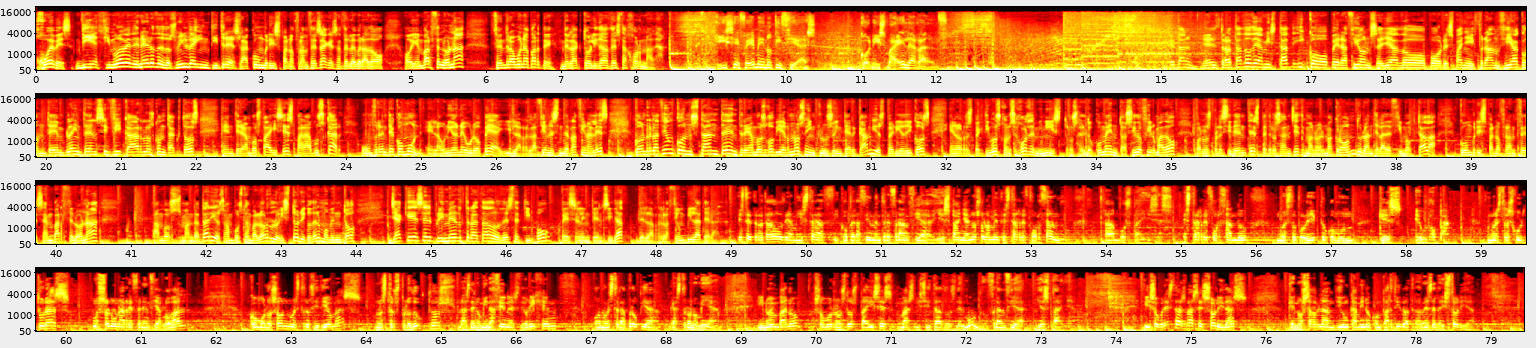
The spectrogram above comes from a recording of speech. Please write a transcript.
Jueves 19 de enero de 2023, la cumbre hispano-francesa que se ha celebrado hoy en Barcelona centra buena parte de la actualidad de esta jornada. ISFM Noticias con Ismael Arranz. ¿Qué tal? El Tratado de Amistad y Cooperación sellado por España y Francia contempla intensificar los contactos entre ambos países para buscar un frente común en la Unión Europea y las relaciones internacionales con relación constante entre ambos gobiernos e incluso intercambios periódicos en los respectivos consejos de ministros. El documento ha sido firmado por los presidentes Pedro Sánchez y Manuel Macron durante la decimoctava cumbre hispano-francesa en Barcelona. Ambos mandatarios han puesto en valor lo histórico del momento, ya que es el el primer tratado de este tipo pese a la intensidad de la relación bilateral. Este tratado de amistad y cooperación entre Francia y España no solamente está reforzando a ambos países, está reforzando nuestro proyecto común que es Europa. Nuestras culturas son una referencia global como lo son nuestros idiomas, nuestros productos, las denominaciones de origen o nuestra propia gastronomía. Y no en vano somos los dos países más visitados del mundo, Francia y España. Y sobre estas bases sólidas, que nos hablan de un camino compartido a través de la historia,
